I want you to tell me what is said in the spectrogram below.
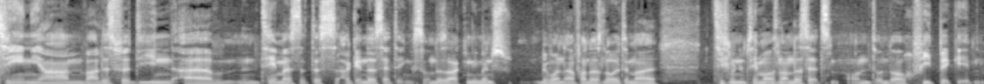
zehn Jahren war das für die äh, ein Thema des Agenda-Settings. Und da sagten die Menschen, wir wollen einfach, dass Leute mal sich mit dem Thema auseinandersetzen und, und auch Feedback geben.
